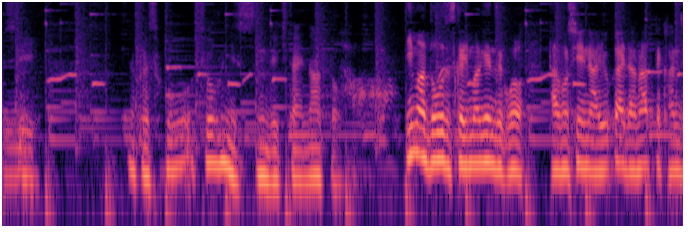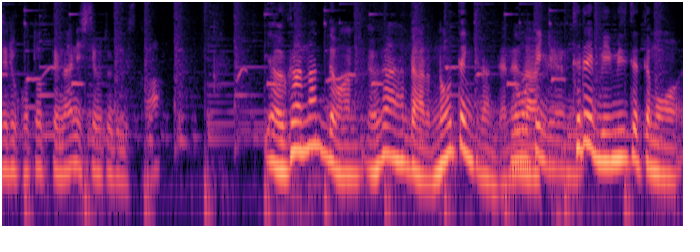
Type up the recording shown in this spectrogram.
るし、やっぱりそこをそういうふうに進んでいきたいなと。今どうですか？今現在こう楽しいな愉快だなって感じることって何してる時ですか？いや、僕は何でも、僕はだから能天気なんだよね。能天気テレビ見てても、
